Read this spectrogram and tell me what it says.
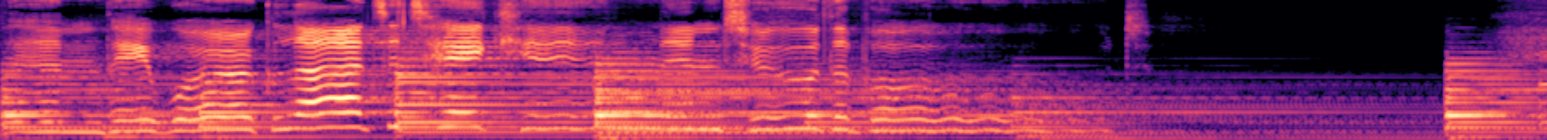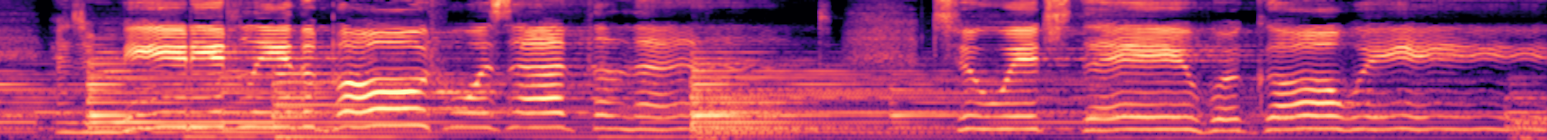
Then they were glad to take him into the boat. And immediately the boat was at the land to which they were going.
